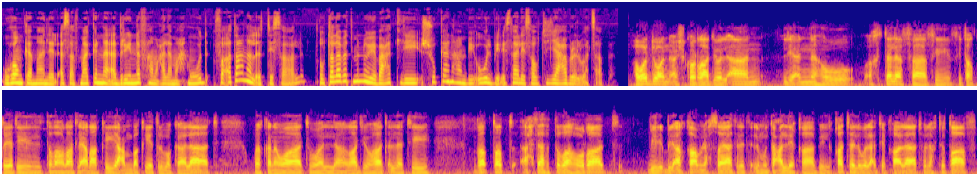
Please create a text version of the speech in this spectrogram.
وهون كمان للأسف ما كنا قادرين نفهم على محمود فقطعنا الاتصال وطلبت منه يبعث لي شو كان عم بيقول برسالة صوتية عبر الواتساب. أود أن أشكر راديو الآن لأنه اختلف في في تغطيته للتظاهرات العراقية عن بقية الوكالات والقنوات والراديوهات التي غطت أحداث التظاهرات بالأرقام والإحصائيات المتعلقة بالقتل والاعتقالات والاختطاف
